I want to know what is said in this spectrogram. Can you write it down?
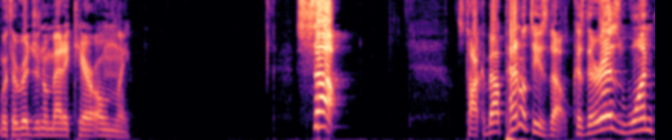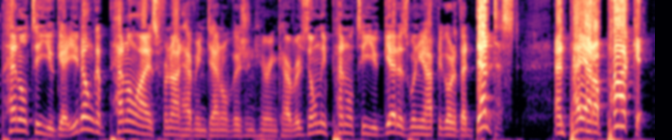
with original Medicare only. So, let's talk about penalties though, because there is one penalty you get. You don't get penalized for not having dental, vision, hearing coverage. The only penalty you get is when you have to go to the dentist and pay out of pocket.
